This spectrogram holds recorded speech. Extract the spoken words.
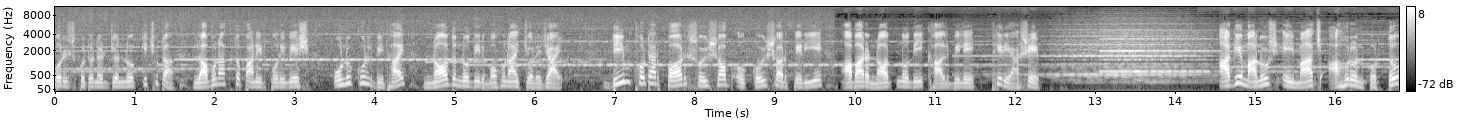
পরিস্ফুটনের জন্য কিছুটা লবণাক্ত পানির পরিবেশ অনুকূল বিধায় নদ নদীর মোহনায় চলে যায়। ডিম ফোটার পর শৈশব ও কৈশোর পেরিয়ে আবার নদ নদী খাল বিলে ফিরে আসে। আগে মানুষ এই মাছ আহরণ করত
